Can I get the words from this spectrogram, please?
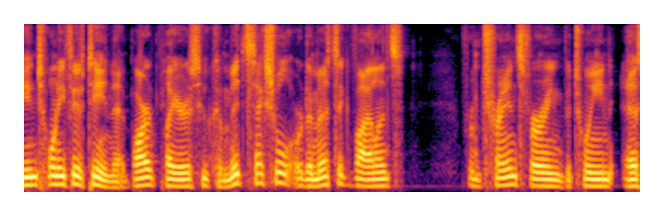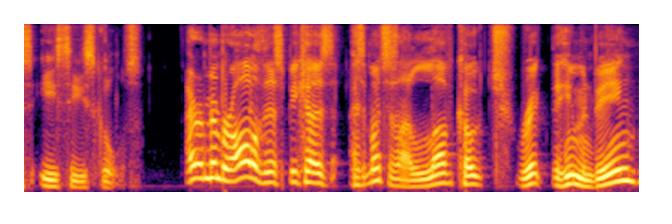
in 2015 that barred players who commit sexual or domestic violence from transferring between SEC schools. I remember all of this because, as much as I love Coach Richt the human being,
